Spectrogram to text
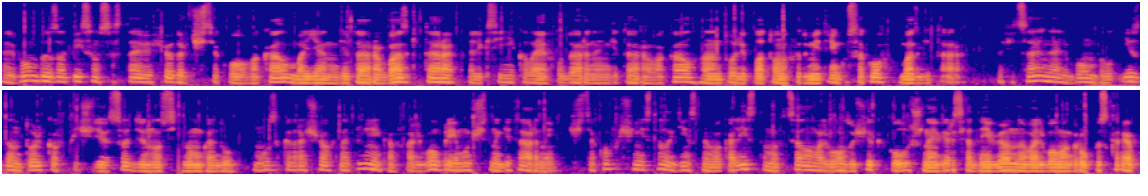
Альбом был записан в составе Федор Чистяков вокал, баян, гитара, бас-гитара, Алексей Николаев ударная гитара, вокал, Анатолий Платонов и Дмитрий Гусаков бас-гитара. Официальный альбом был издан только в 1997 году. Музыка драчевых напильников – альбом преимущественно гитарный. Чистяков еще не стал единственным вокалистом, и в целом альбом звучит как улучшенная версия одноименного альбома группы Scrap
